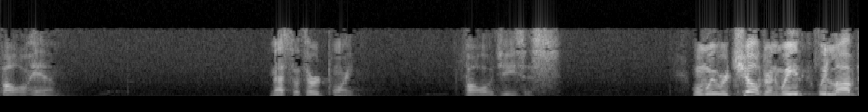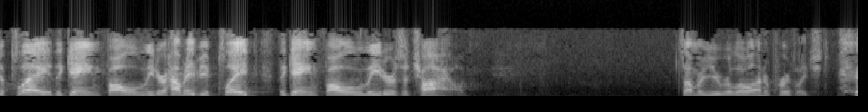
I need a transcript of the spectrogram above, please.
follow Him. And that's the third point. Follow Jesus. When we were children, we, we loved to play the game Follow the Leader. How many of you played the game Follow the Leader as a child? Some of you were a little underprivileged.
